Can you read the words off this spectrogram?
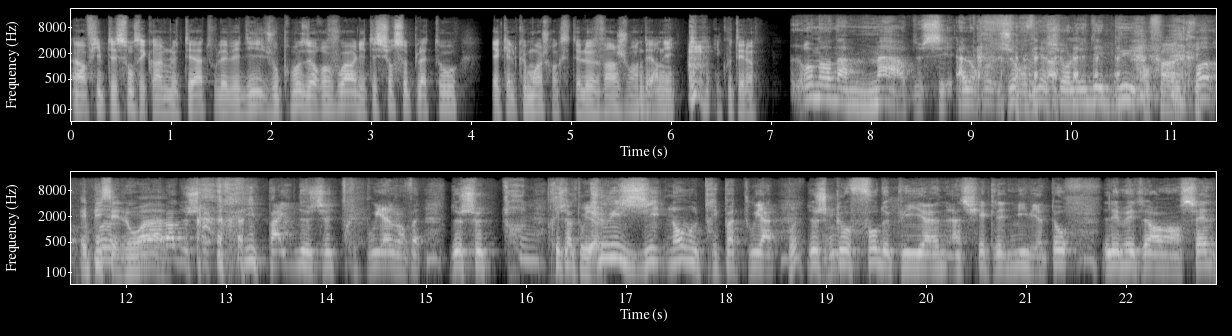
Alors Philippe Tesson, c'est quand même le théâtre, vous l'avez dit. Je vous propose de revoir, il était sur ce plateau il y a quelques mois, je crois que c'était le 20 juin dernier. Écoutez-le. On en a marre de ces. Alors, je reviens sur le début. Enfin, un cri. On- Et puis, c'est on- loin. On en a marre de ce tripaille, de ce tripouillage, enfin, de ce tr- Tripatouillage. cette cuisine, non, ou tripatouillage, de ce qu'au fond, depuis un, un siècle et demi bientôt, les metteurs en scène,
